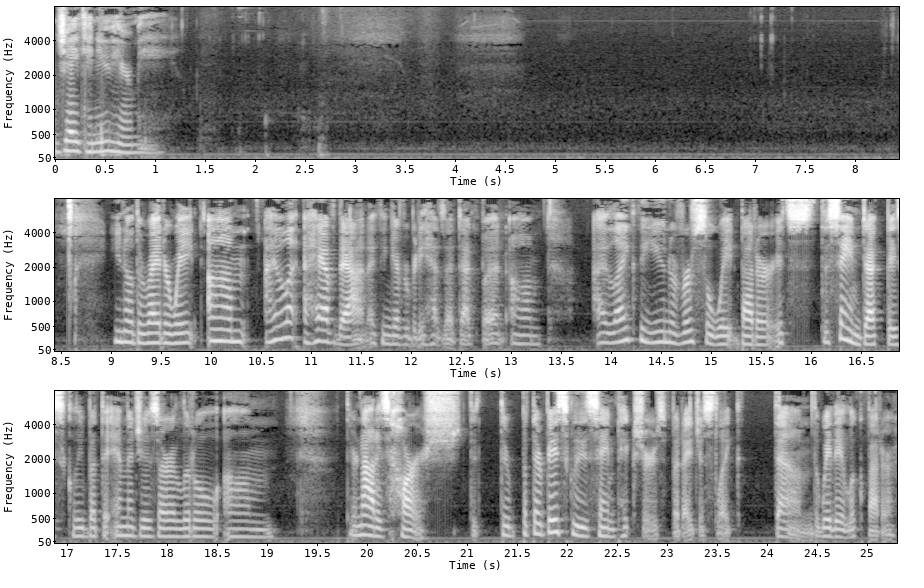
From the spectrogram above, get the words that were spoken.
Jay, can you hear me? You know the Rider Waite. Um, I, li- I have that. I think everybody has that deck, but um, I like the Universal Waite better. It's the same deck basically, but the images are a little. Um, they're not as harsh. They're, but they're basically the same pictures. But I just like them the way they look better.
